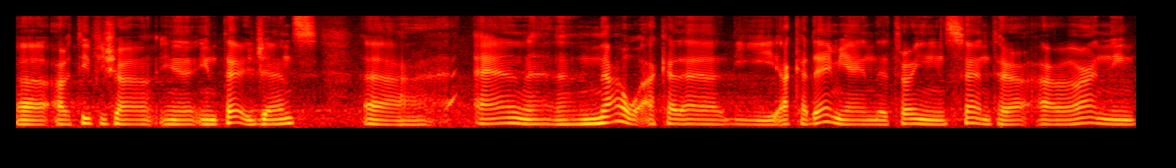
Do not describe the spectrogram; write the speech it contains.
uh, artificial uh, intelligence. Uh, and now acad the academia and the training center are running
